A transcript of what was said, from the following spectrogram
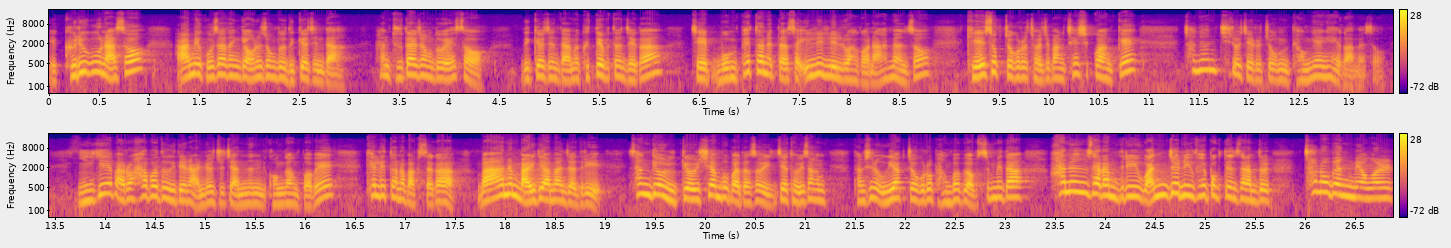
예, 그리고 나서 암이 고사된 게 어느 정도 느껴진다. 한 두 달 정도 해서 느껴진 다음에 그때부터는 제가 제 몸 패턴에 따라서 111로 하거나 하면서 계속적으로 저지방 채식과 함께 천연 치료제를 좀 병행해 가면서 이게 바로 하버드 의대는 알려주지 않는 건강법에 켈리 터너 박사가 많은 말기 암 환자들이 3개월, 6개월 시한부 받아서 이제 더 이상 당신은 의학적으로 방법이 없습니다 하는 사람들이 완전히 회복된 사람들 1,500명을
